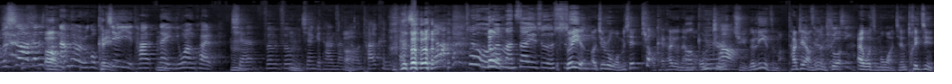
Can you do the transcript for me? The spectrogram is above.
不是啊，但是她哦男朋友如果不介意，她那嗯一万块钱分分嗯五千给她的男朋啊友，她肯定开心啊。对，我会蛮在意这个事情。所以呃，就是我们先跳开她有男朋友我们只是举个例子嘛。她这样跟你说哎，我怎么往前推进，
